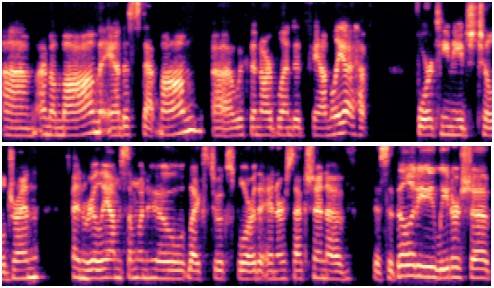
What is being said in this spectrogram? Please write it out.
Um, I'm a mom and a stepmom uh, within our blended family. I have four teenage children. And really, I'm someone who likes to explore the intersection of disability, leadership,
